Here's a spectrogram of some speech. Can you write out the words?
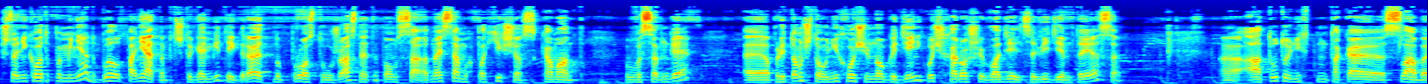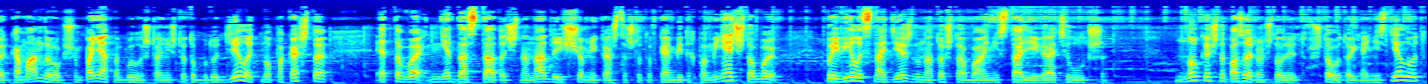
что они кого-то поменяют, было понятно, потому что гамбиты играют, ну, просто ужасно. Это, по-моему, одна из самых плохих сейчас команд в СНГ, э, при том, что у них очень много денег, очень хорошие владельцы в виде МТС, э, а тут у них ну, такая слабая команда, в общем, понятно было, что они что-то будут делать, но пока что этого недостаточно. Надо еще, мне кажется, что-то в гамбитах поменять, чтобы появилась надежда на то, чтобы они стали играть лучше. Но, конечно, посмотрим, что, что в итоге они сделают.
